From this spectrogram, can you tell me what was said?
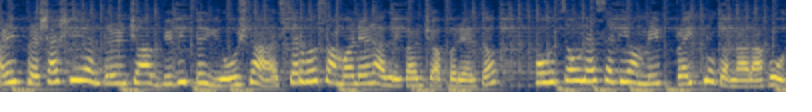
आणि प्रशासकीय यंत्रणेच्या विविध योजना सर्वसामान्य नागरिकांच्या पर्यंत पोहोचवण्यासाठी आम्ही प्रयत्न करणार आहोत.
